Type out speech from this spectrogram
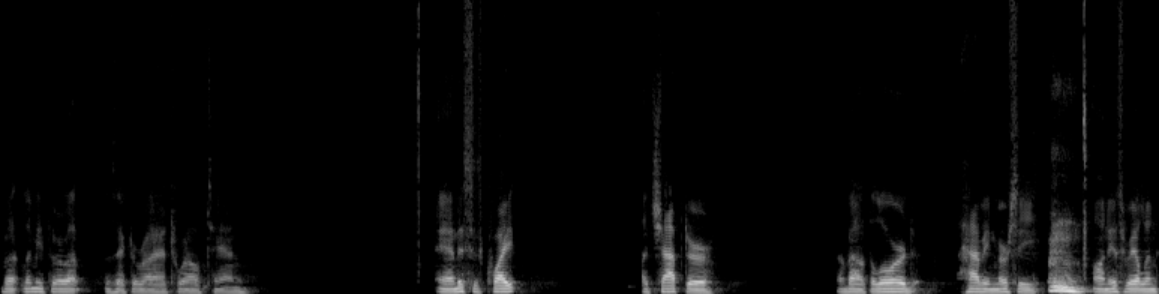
But let me throw up Zechariah twelve ten. And this is quite a chapter about the Lord having mercy on Israel. And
